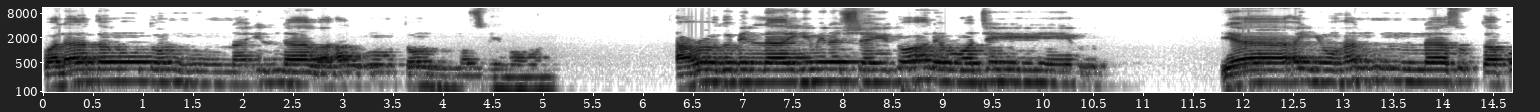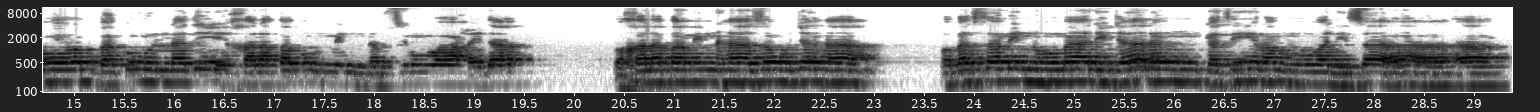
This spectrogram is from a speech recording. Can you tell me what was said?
ولا تموتن إلا وأنتم مسلمون. أعوذ بالله من الشيطان الرجيم. يا أيها الناس اتقوا ربكم الذي خلقكم من نفس واحدة وخلق منها زوجها وبث منهما رجالا كثيرا ونساء.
